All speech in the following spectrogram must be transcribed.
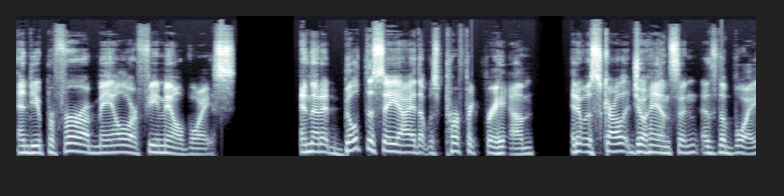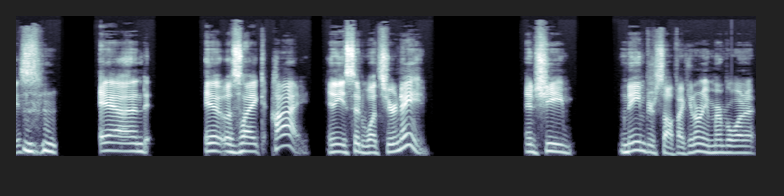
And do you prefer a male or female voice? And then it built this AI that was perfect for him. And it was Scarlett Johansson as the voice. Mhm. And it was like, hi. And he said, what's your name? And she named herself. I can only remember what it,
